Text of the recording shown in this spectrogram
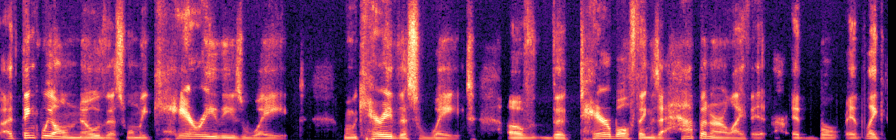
I think we all know this when we carry these weight, when we carry this weight of the terrible things that happen in our life, it it it like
